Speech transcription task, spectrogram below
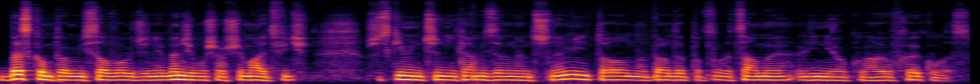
bezkompromisowo, gdzie nie będzie musiał się martwić wszystkimi czynnikami zewnętrznymi, to naprawdę polecamy linię okularów Herkules.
